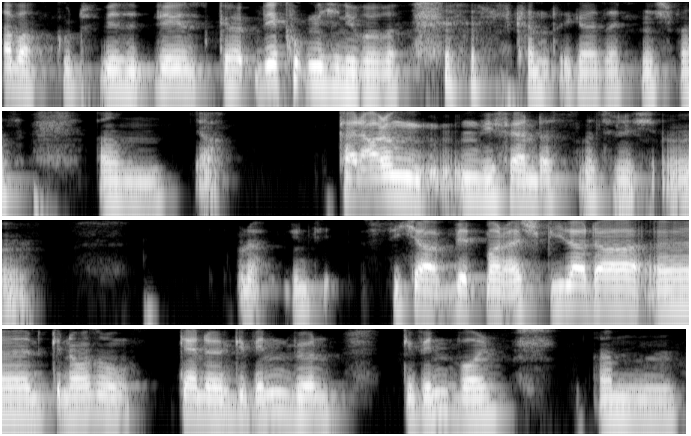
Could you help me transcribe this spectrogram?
Aber gut, wir, wir, wir gucken nicht in die Röhre. das kann uns egal sein, nicht Spaß. Ähm, ja. Keine Ahnung, inwiefern das natürlich, äh, oder irgendwie, sicher wird man als Spieler da äh, genauso gerne gewinnen würden, gewinnen wollen. Ähm,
